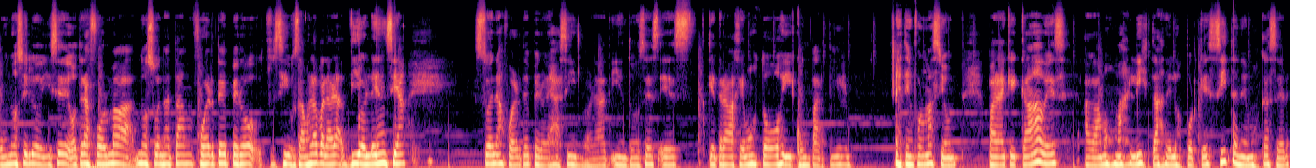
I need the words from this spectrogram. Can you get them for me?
uno se lo dice de otra forma, no suena tan fuerte, pero si usamos la palabra violencia, suena fuerte, pero es así, ¿verdad? Y entonces es que trabajemos todos y compartir esta información para que cada vez hagamos más listas de los por qué sí tenemos que hacer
